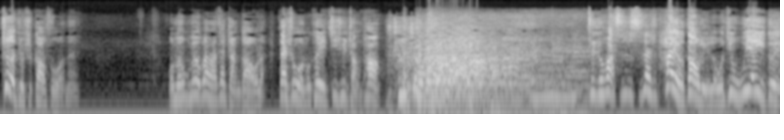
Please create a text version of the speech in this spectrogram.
这就是告诉我们，我们没有办法再长高了，但是我们可以继续长胖。这句话实实在是太有道理了，我竟无言以对。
